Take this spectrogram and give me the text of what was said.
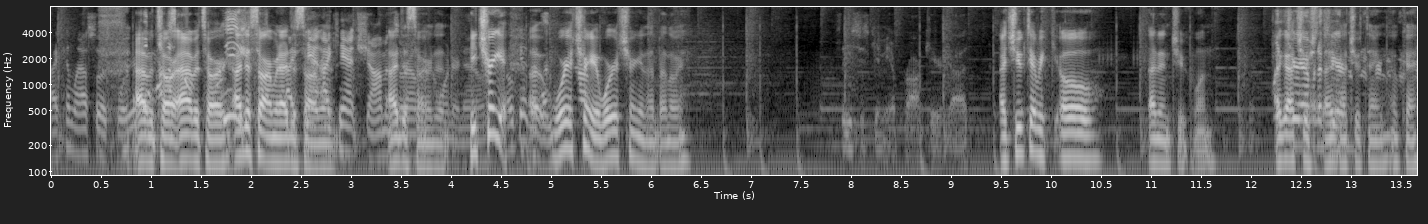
I can lasso it for you. Avatar, Avatar. I disarm it. I I disarm can't, I can't shaman. I disarmed it. He trinket. Okay, Uh, that's- where you trinket? Where you trinket that, by the way? Please just give me a proc here, God. I juked every. Oh, I didn't juke one. I got your. having a I fear. got your thing. Okay.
